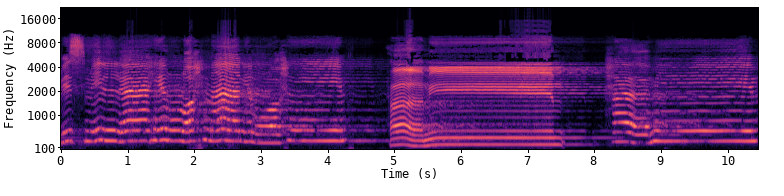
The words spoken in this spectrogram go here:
بسم الله الرحمن الرحيم. حميم. حميم.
